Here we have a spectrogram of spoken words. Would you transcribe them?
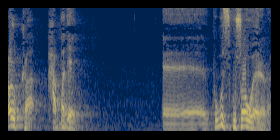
colka xabadeed kugu ku soo weerara.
